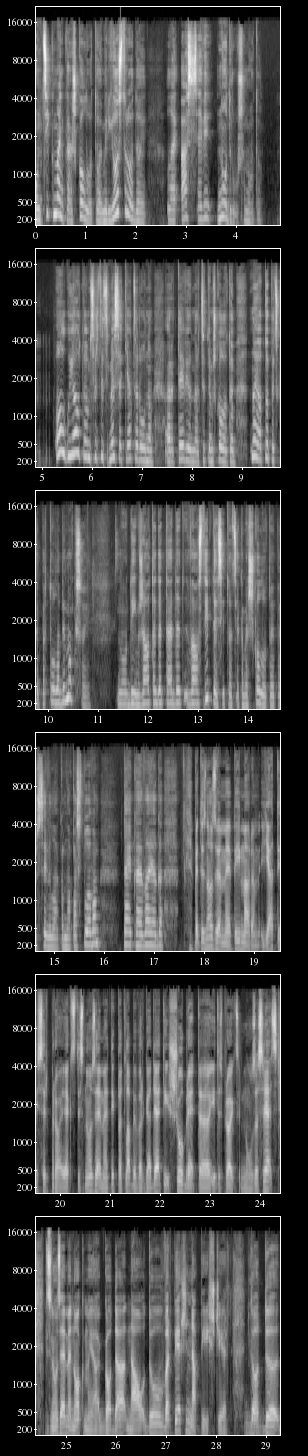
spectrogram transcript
un cik man kā skolotājiem ir jāstrādāja, lai es sevi nodrošinātu. Olgu jautājums ir cits. Mēs ķecerūnam ar tevi un ar citiem skolotājiem. Ne jau tāpēc, ka par to labi maksāja. Nu, diemžēl tagad tāda valsts ir tā situācija, ka mēs skolotāju par sevi lēkam napastovam, tā kā vajag. Bet tas nozīmē, piemēram, ja tas ir projekts, tas nozīmē, tikpat labi var gadīt. Šobrīd uh, tas projekts ir nozasrēts. Tas nozīmē, nākamajā gadā naudu var pēkšņi napīšķirt. Tad uh,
